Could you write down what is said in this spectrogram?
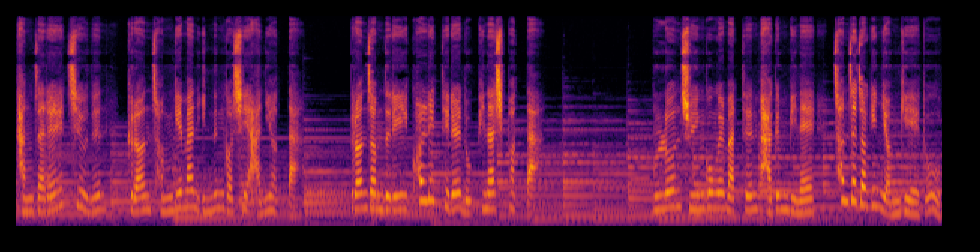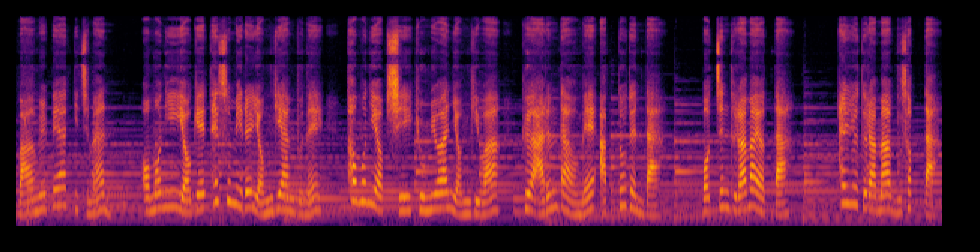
강자를 해치우는 그런 전개만 있는 것이 아니었다. 그런 점들이 퀄리티를 높이나 싶었다. 물론 주인공을 맡은 박은빈의 천재적인 연기에도 마음을 빼앗기지만 어머니 역의 태수미를 연기한 분의 터무니없이 교묘한 연기와 그 아름다움에 압도된다. 멋진 드라마였다. 한류 드라마 무섭다.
